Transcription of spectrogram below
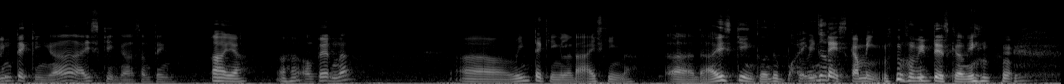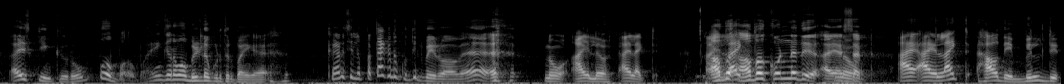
வின்டர் கிங்கா ஐஸ் கிங்கா சம்திங் ஆ யா ஆஹா அவன் பேர் என்ன வின்டர் கிங்லடா ஐஸ் கிங் தான் ஆ, அந்த ஐஸ் கிங்க்கு வந்து winter is coming winter is coming ice கிங்க்கு ரொம்ப ப- பயங்கரமா பில்டப் கொடுத்துருப்பாங்க. கடைசியில் பத்தாக்கடை குத்திட்டு போயிடுவான் அவன். No I love I like அவ அவ கொன்னது. I. Accept I, I liked how they build it.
